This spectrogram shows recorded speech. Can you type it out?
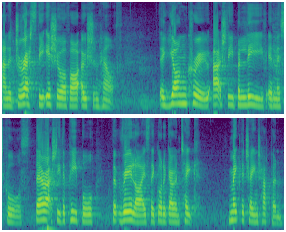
and address the issue of our ocean health. The young crew actually believe in this cause. They're actually the people that realize they've got to go and take, make the change happen.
